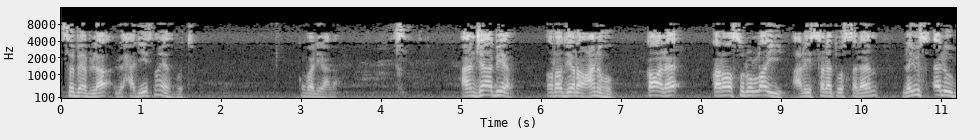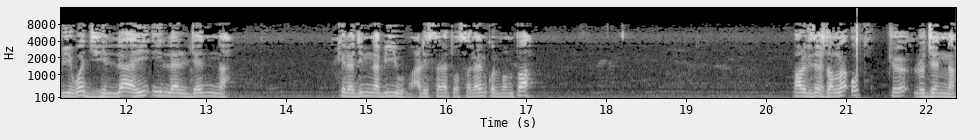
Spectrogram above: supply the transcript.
ce bêb-là, le hadith, non, il Qu'on va lire là. عن جابر رضي الله عنه قال قال رسول الله عليه الصلاة والسلام لا يسأل بوجه الله إلا الجنة. كلا جن نبي عليه الصلاة والسلام كل منطه par le visage d'Allah autre que le Jannah.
